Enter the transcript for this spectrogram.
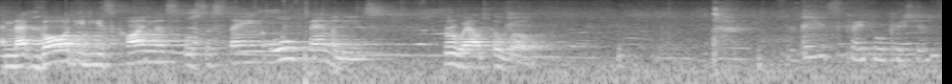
and that God in his kindness will sustain all families throughout the world. These faithful Christians,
